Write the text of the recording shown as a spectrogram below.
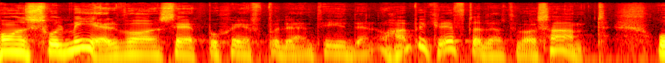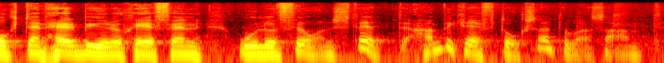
Hans Holmér var Säpo-chef på den tiden och han bekräftade att det var sant. Och den här byråchefen Olof Frånstedt, han bekräftade också att det var sant.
